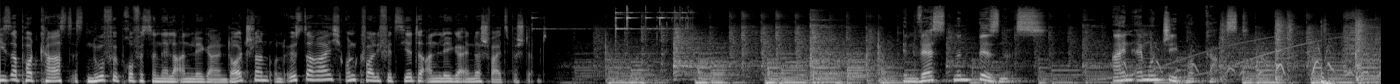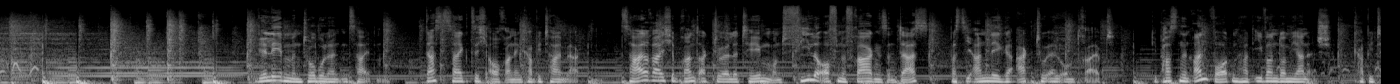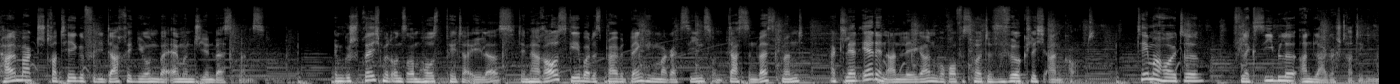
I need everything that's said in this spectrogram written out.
Dieser Podcast ist nur für professionelle Anleger in Deutschland und Österreich und qualifizierte Anleger in der Schweiz bestimmt. Investment Business. Ein MG-Podcast. Wir leben in turbulenten Zeiten. Das zeigt sich auch an den Kapitalmärkten. Zahlreiche brandaktuelle Themen und viele offene Fragen sind das, was die Anleger aktuell umtreibt. Die passenden Antworten hat Ivan Domjanic, Kapitalmarktstratege für die Dachregion bei M&G Investments. Im Gespräch mit unserem Host Peter Ehlers, dem Herausgeber des Private Banking Magazins und Das Investment, erklärt er den Anlegern, worauf es heute wirklich ankommt. Thema heute: flexible Anlagestrategien.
